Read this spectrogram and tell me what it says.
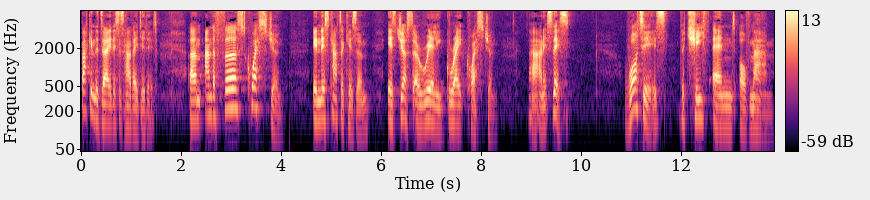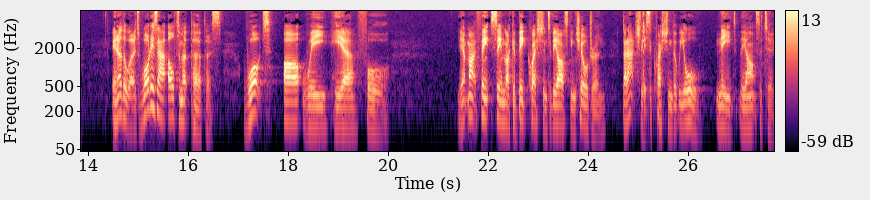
back in the day, this is how they did it. Um, and the first question in this catechism is just a really great question. Uh, and it's this What is the chief end of man? In other words, what is our ultimate purpose? What are we here for? Yeah, it might think, seem like a big question to be asking children, but actually, it's a question that we all need the answer to.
